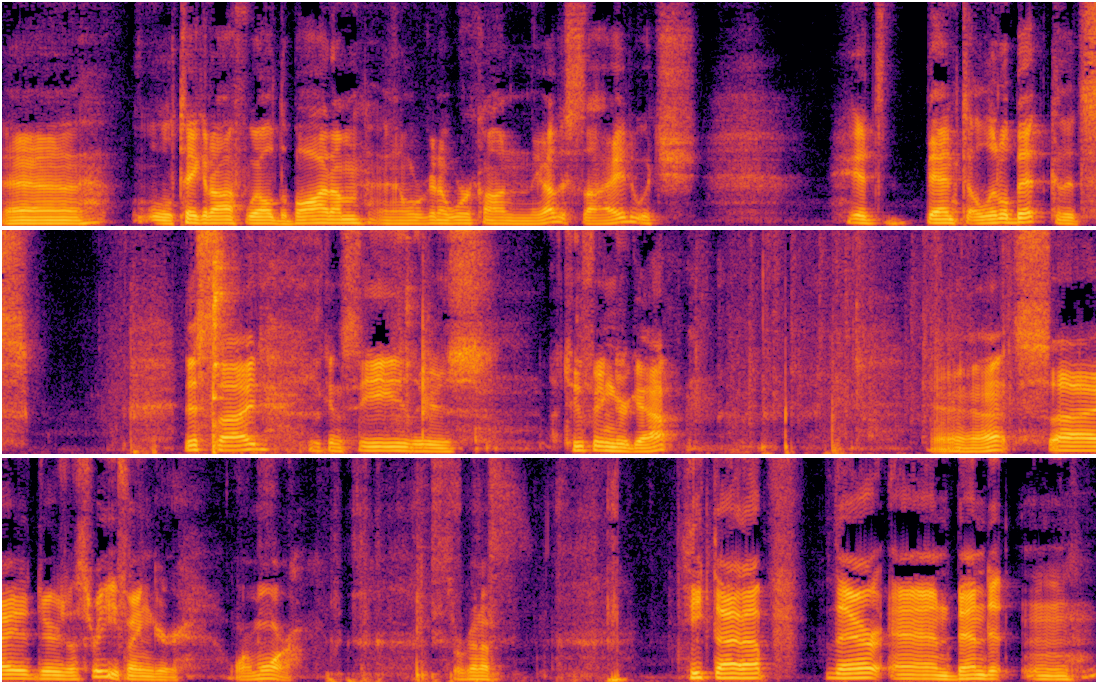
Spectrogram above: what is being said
Uh, we'll take it off, weld the bottom, and we're gonna work on the other side, which it's bent a little bit because it's this side. You can see there's a two finger gap. And that side, there's a three finger or more. So we're gonna heat that up there and bend it and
